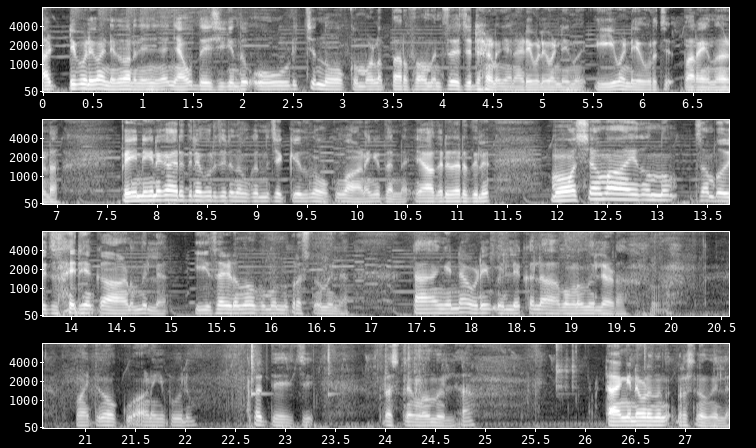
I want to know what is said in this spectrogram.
അടിപൊളി വണ്ടി എന്ന് പറഞ്ഞു കഴിഞ്ഞാൽ ഞാൻ ഉദ്ദേശിക്കുന്നത് ഓടിച്ച് നോക്കുമ്പോഴുള്ള പെർഫോമൻസ് വെച്ചിട്ടാണ് ഞാൻ അടിപൊളി വണ്ടി എന്ന് ഈ വണ്ടിയെക്കുറിച്ച് പറയുന്നത് കേട്ടോ. പെയിന്റിങ്ങിന്റെ കാര്യത്തിനെ കുറിച്ചിട്ട് നമുക്കൊന്ന് ചെക്ക് ചെയ്ത് നോക്കുവാണെങ്കിൽ തന്നെ യാതൊരു തരത്തിൽ മോശമായതൊന്നും സംഭവിച്ചതായിട്ട് ഞാൻ കാണുന്നില്ല. ഈ സൈഡ് നോക്കുമ്പോൾ ഒന്നും പ്രശ്നമൊന്നുമില്ല. ടാങ്കിന്റെ അവിടെയും വലിയ ലാഭങ്ങളൊന്നും ഇല്ലടാ മാറ്റി നോക്കുവാണെങ്കിൽ പോലും പ്രത്യേകിച്ച് പ്രശ്നങ്ങളൊന്നുമില്ല. ടാങ്കിന്റെ അവിടെ ഒന്നും പ്രശ്നമൊന്നുമില്ല.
